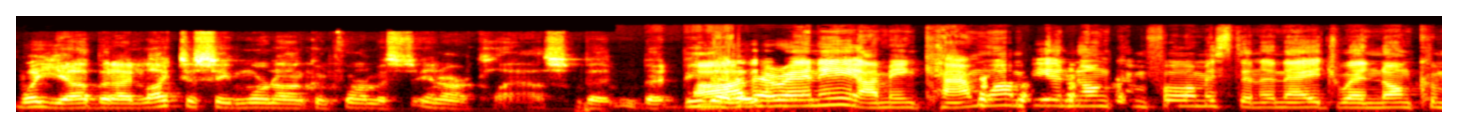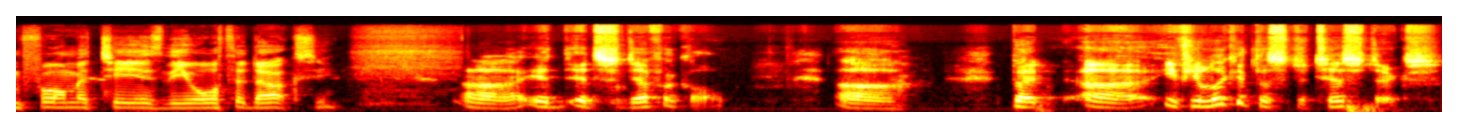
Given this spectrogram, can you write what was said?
Well, yeah, but I'd like to see more nonconformists in our class. But but are there any? I mean, can one be a nonconformist in an age where nonconformity is the orthodoxy? Uh, it, it's difficult. Uh, but uh, if you look at the statistics,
